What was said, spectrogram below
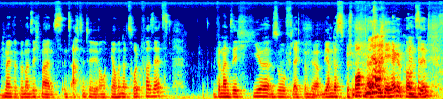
Ich meine, wenn man sich mal ins, ins 18. Jahrhundert zurückversetzt, wenn man sich hier so, vielleicht, wenn wir, wir haben das besprochen, als wir hierher gekommen sind,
